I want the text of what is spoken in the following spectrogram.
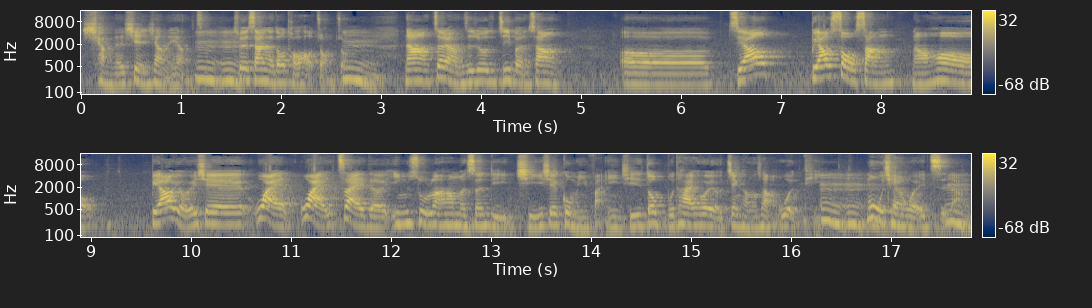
抢的现象的样子。嗯嗯。所以三个都头好壮壮。嗯。那这两只就是基本上，呃，只要。不要受伤，然后不要有一些外外在的因素让他们身体起一些过敏反应，其实都不太会有健康上的问题。嗯嗯，目前为止啦，嗯、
